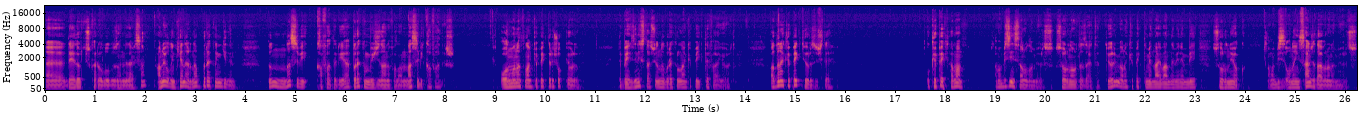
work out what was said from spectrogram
e, D400 Karayolu zannedersem ana yolun kenarına bırakın gidin. Bu nasıl bir kafadır ya? Bırakın vicdanı falan. Nasıl bir kafadır? Ormana atılan köpekleri çok gördüm. De benzin istasyonuna bırakılan köpeği ilk defa gördüm. Adına köpek diyoruz işte. O köpek tamam. Ama biz insan olamıyoruz. Sorun orada zaten. Diyorum ya ona köpek demenin, hayvan demenin bir sorunu yok. Ama biz ona insanca davranamıyoruz.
